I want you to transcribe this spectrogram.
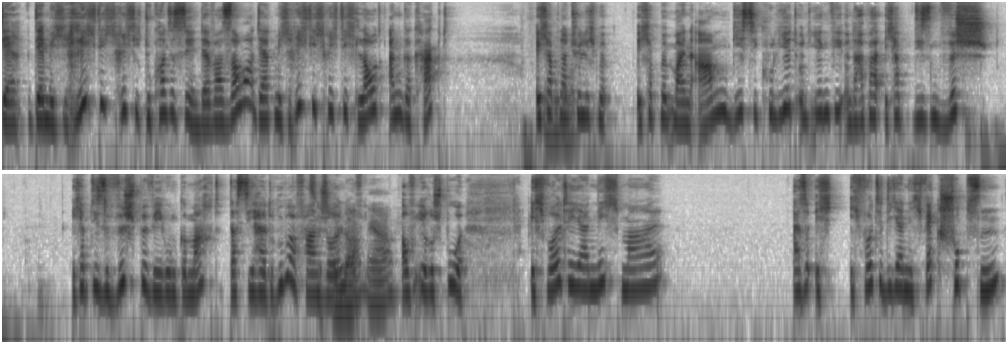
der, der mich richtig, richtig, du konntest sehen, der war sauer, der hat mich richtig, richtig laut angekackt. Ich habe natürlich mit, ich habe mit meinen Armen gestikuliert und irgendwie und hab, ich habe diesen Wisch, ich habe diese Wischbewegung gemacht, dass die halt rüberfahren sollen auf, ja. auf ihre Spur. Ich wollte ja nicht mal, also ich, ich wollte die ja nicht wegschubsen,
